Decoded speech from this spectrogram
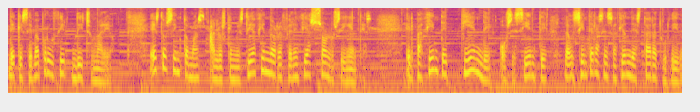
de que se va a producir dicho mareo. Estos síntomas a los que me estoy haciendo referencia son los siguientes. El paciente tiende o se siente, o siente la sensación de estar aturdido.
